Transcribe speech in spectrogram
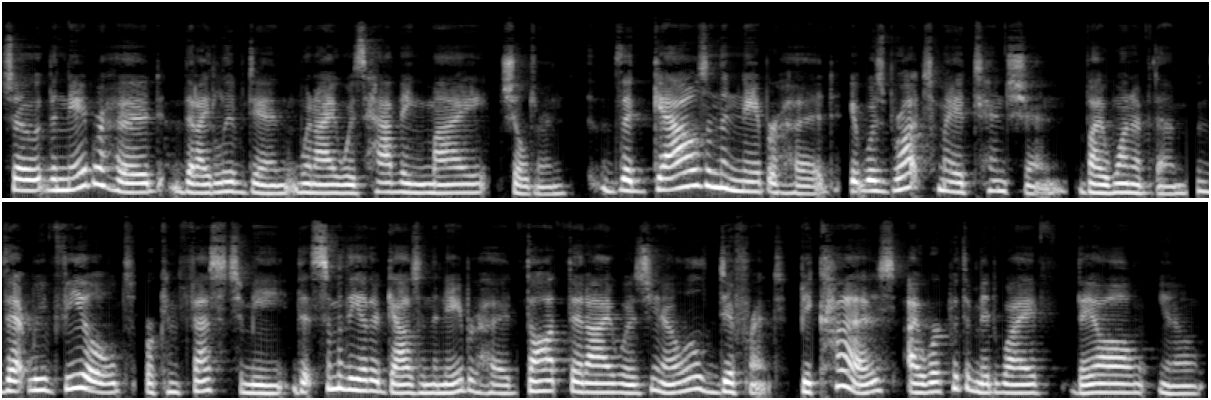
So, the neighborhood that I lived in when I was having my children, the gals in the neighborhood, it was brought to my attention by one of them that revealed or confessed to me that some of the other gals in the neighborhood thought that I was, you know, a little different because I worked with a midwife they all, you know,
